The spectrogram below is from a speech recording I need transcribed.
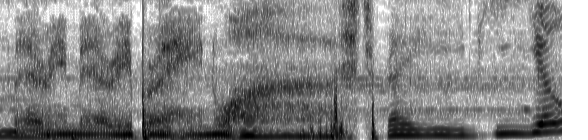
Mary, merry brainwashed radio,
